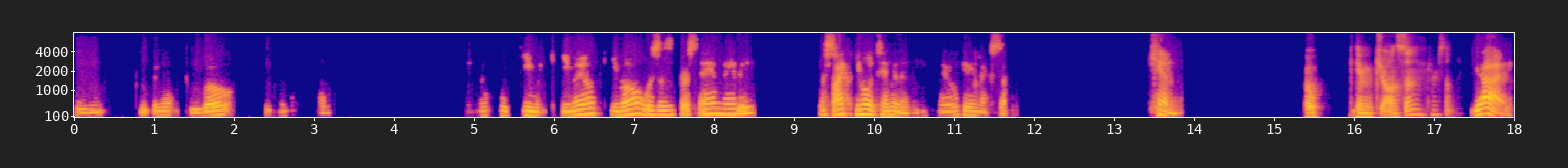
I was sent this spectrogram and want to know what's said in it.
Coop, Cooping it, Kubo, Kim, Kimo, Kimo was his first name, maybe. It's not Kimmo Timonen. Maybe getting mixed up. Kim. Kim Johnsson or something. Yeah, it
